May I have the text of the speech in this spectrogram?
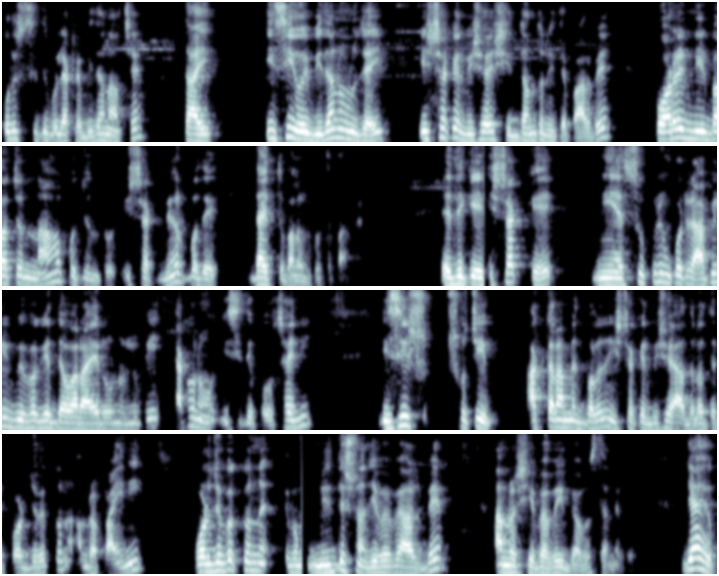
পরিস্থিতি বলে একটা বিধান আছে, তাই ইসি ওই বিধান অনুযায়ী ইশাকের বিষয়ে সিদ্ধান্ত নিতে পারবে। পরের নির্বাচন না হওয়া পর্যন্ত ইশাক মেয়র পদে দায়িত্ব পালন করতে পারবে। এদিকে ইশাককে নিয়ে সুপ্রিম কোর্টের আপিল বিভাগে দেওয়া রায়ের অনুলিপি এখনও ইসিতে পৌঁছায়নি। ইসি সচিব আক্তার আহমেদ বলেন, ইশাকের বিষয়ে আদালতের পর্যবেক্ষণ আমরা পাইনি। পর্যবেক্ষণ এবং নির্দেশনা যেভাবে আসবে, আমরা সেভাবেই ব্যবস্থা নেব। যাই হোক,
